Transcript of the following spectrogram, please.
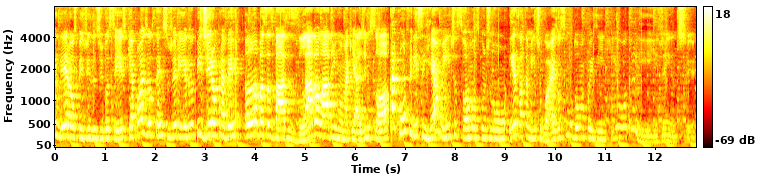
atender aos pedidos de vocês que, após eu ter sugerido, pediram para ver ambas as bases lado a lado em uma maquiagem só, para conferir se realmente as fórmulas continuam exatamente iguais ou se mudou uma coisinha aqui ou outra ali, gente.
